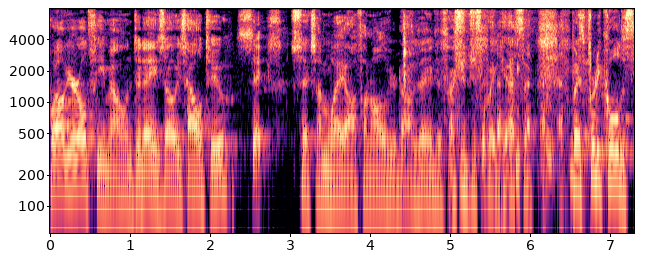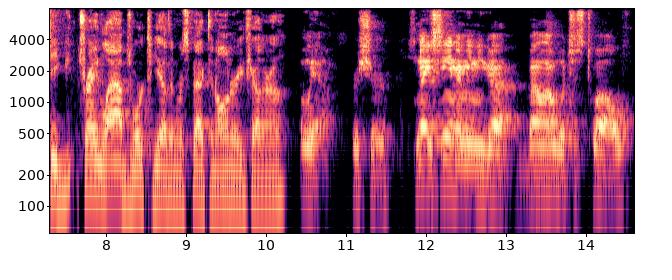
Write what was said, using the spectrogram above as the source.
year old female. And today Zoe's how old too? Six. Six. I'm way off on all of your dogs. I, just, I should just quit guessing. but it's pretty cool to see trained labs work together and respect and honor each other, huh? Oh yeah, for sure. It's nice seeing. I mean, you got Bella, which is twelve,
